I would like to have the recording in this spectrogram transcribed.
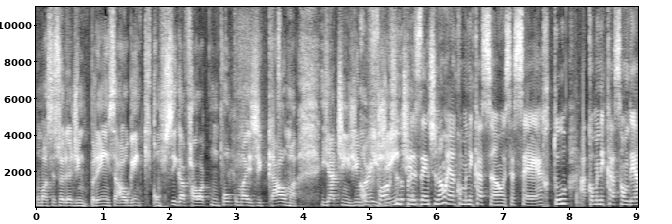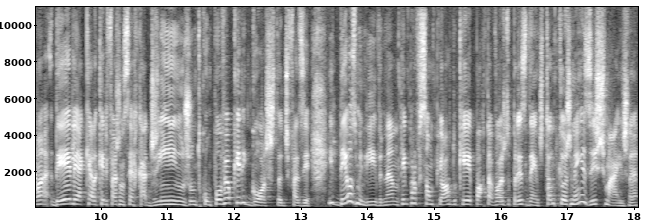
uma assessoria de imprensa, alguém que consiga falar com um pouco mais de calma e atingir mais o forte do gente? presidente não é a comunicação, isso é certo. A comunicação dela, dele é aquela que ele faz no cercadinho, junto com o povo, é o que ele gosta de fazer. E Deus me livre, né? Não tem profissão pior do que porta-voz do presidente. Tanto que hoje nem existe mais, né?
